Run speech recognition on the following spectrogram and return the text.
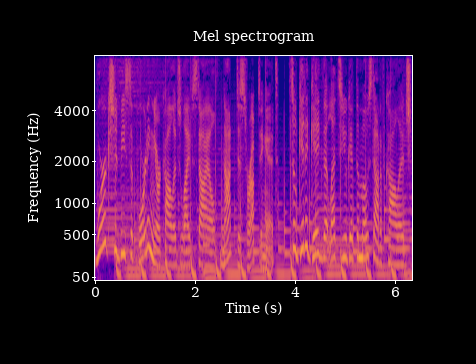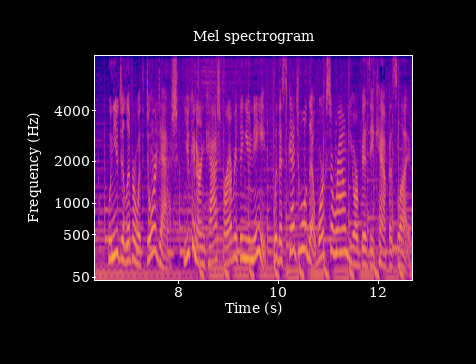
Work should be supporting your college lifestyle, not disrupting it. So get a gig that lets you get the most out of college. When you deliver with DoorDash, you can earn cash for everything you need with a schedule that works around your busy campus life.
